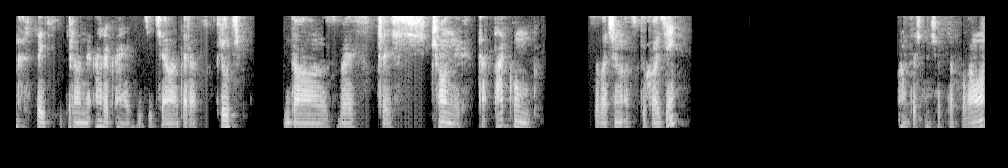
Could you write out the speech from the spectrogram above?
z tej strony Arek, a jak widzicie mam teraz klucz do zbezcześczonych katakumb. Zobaczymy o co tu chodzi. O, coś nam się odblokowało.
